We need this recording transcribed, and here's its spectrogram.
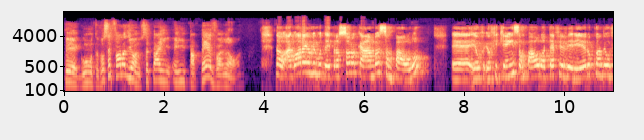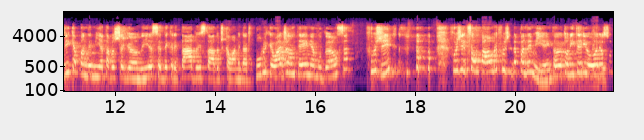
perguntas. Você fala de onde? Você está em, em Itapeva? Não. Não, agora eu me mudei para Sorocaba, São Paulo. É, eu, eu, fiquei em São Paulo até fevereiro. Quando eu vi que a pandemia estava chegando e ia ser decretado o estado de calamidade pública, eu adiantei minha mudança, fugi. fugi de São Paulo e fugi da pandemia. Então eu estou no interior, eu sou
